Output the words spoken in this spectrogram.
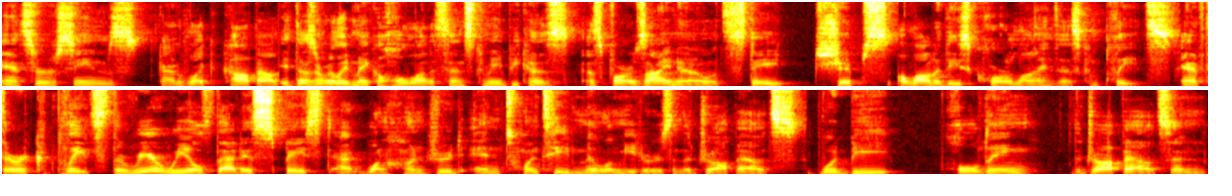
answer seems kind of like a cop out. It doesn't really make a whole lot of sense to me because, as far as I know, State ships a lot of these core lines as completes. And if they're completes, the rear wheels that is spaced at 120 millimeters in the dropouts would be holding the dropouts and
